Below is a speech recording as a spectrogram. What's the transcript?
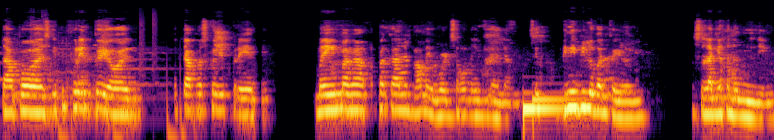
Tapos, ipiprint ko yon Tapos ko i-print. May mga, kapag ka, ba, may words ako na hindi alam. So, binibilugan ko yun. Tapos, lagyan ko ng meaning.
